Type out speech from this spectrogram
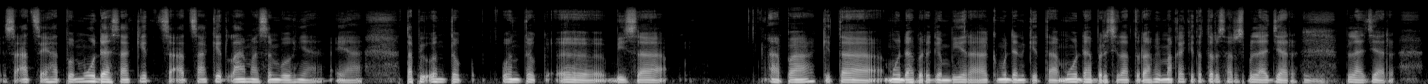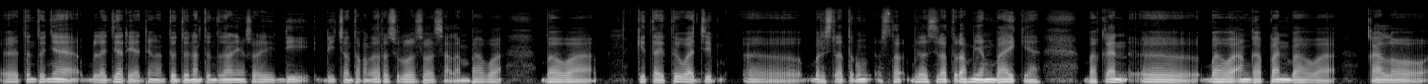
saat sehat pun mudah sakit, saat sakit lama sembuhnya ya. Tapi untuk untuk e, bisa apa kita mudah bergembira kemudian kita mudah bersilaturahmi maka kita terus harus belajar. Hmm. belajar. E, tentunya belajar ya dengan tuntunan-tuntunan yang sudah di, dicontohkan oleh Rasulullah SAW bahwa bahwa kita itu wajib e, bersilaturahmi, bersilaturahmi yang baik ya. Bahkan e, bahwa anggapan bahwa kalau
